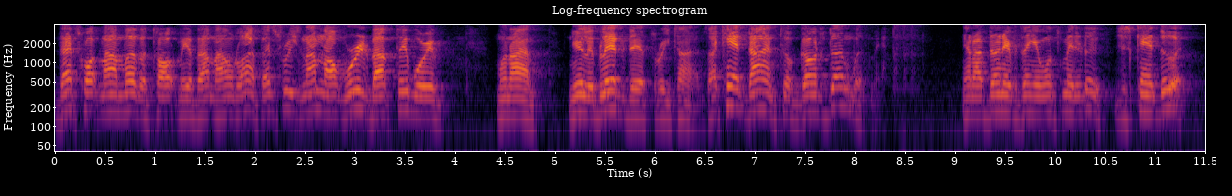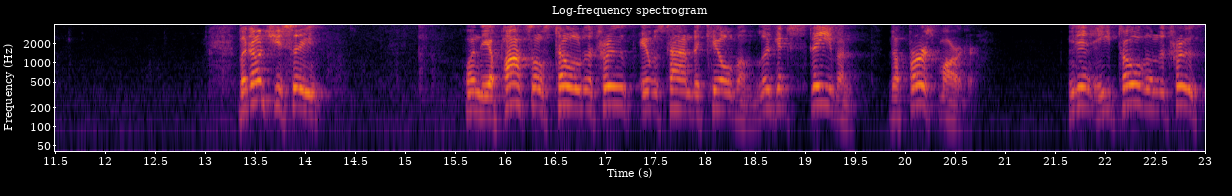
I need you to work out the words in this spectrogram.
that's what my mother taught me about my own life. That's the reason I'm not worried about February when I nearly bled to death three times. I can't die until God's done with me. And I've done everything he wants me to do. Just can't do it. But don't you see, when the apostles told the truth, it was time to kill them. Look at Stephen, the first martyr. He, did, he told them the truth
